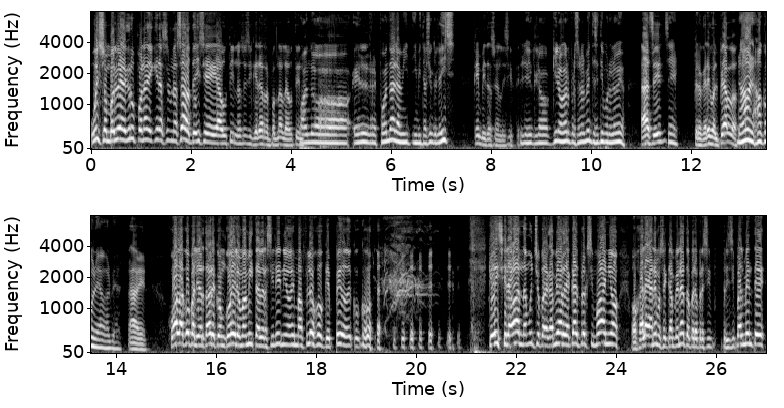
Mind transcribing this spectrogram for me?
Wilson, volvé al grupo, nadie quiere hacer un asado, te dice Agustín, no sé si querés responderle a Agustín. Cuando él responda a la invitación que le hice, ¿Qué invitación le hiciste? le- lo quiero ver personalmente, ese tipo no lo veo. Ah, ¿sí? Sí. ¿Pero querés golpearlo? No, no, ¿cómo le voy a golpear? Ah, bien. Jugar la Copa Libertadores con Coelho, mamita, el brasileño es más flojo que pedo de coco. ¿Qué dice la banda? Mucho para cambiar de acá el próximo año. Ojalá ganemos el campeonato, pero principalmente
